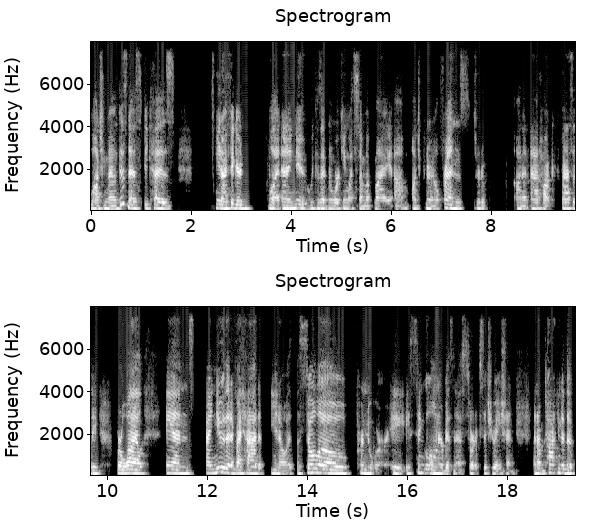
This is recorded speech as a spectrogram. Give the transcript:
launching my own business because you know I figured well and I knew because I'd been working with some of my um, entrepreneurial friends sort of on an ad hoc capacity for a while and I knew that if I had, you know, a, a solopreneur, a, a single owner business sort of situation, and I'm talking to the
